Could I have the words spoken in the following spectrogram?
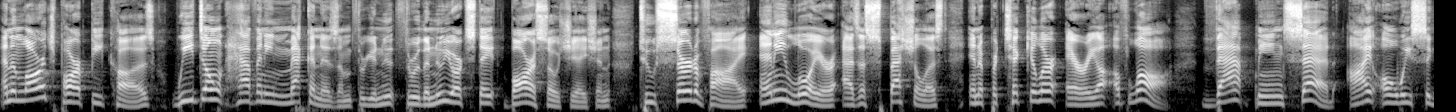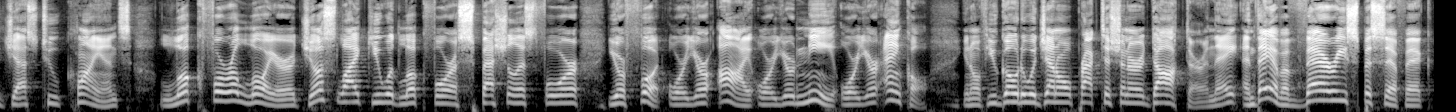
And in large part because we don't have any mechanism through, through the New York State Bar Association to certify any lawyer as a specialist in a particular area of law. That being said, I always suggest to clients look for a lawyer just like you would look for a specialist for your foot or your eye or your knee or your ankle. You know, if you go to a general practitioner or doctor and they and they have a very specific,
